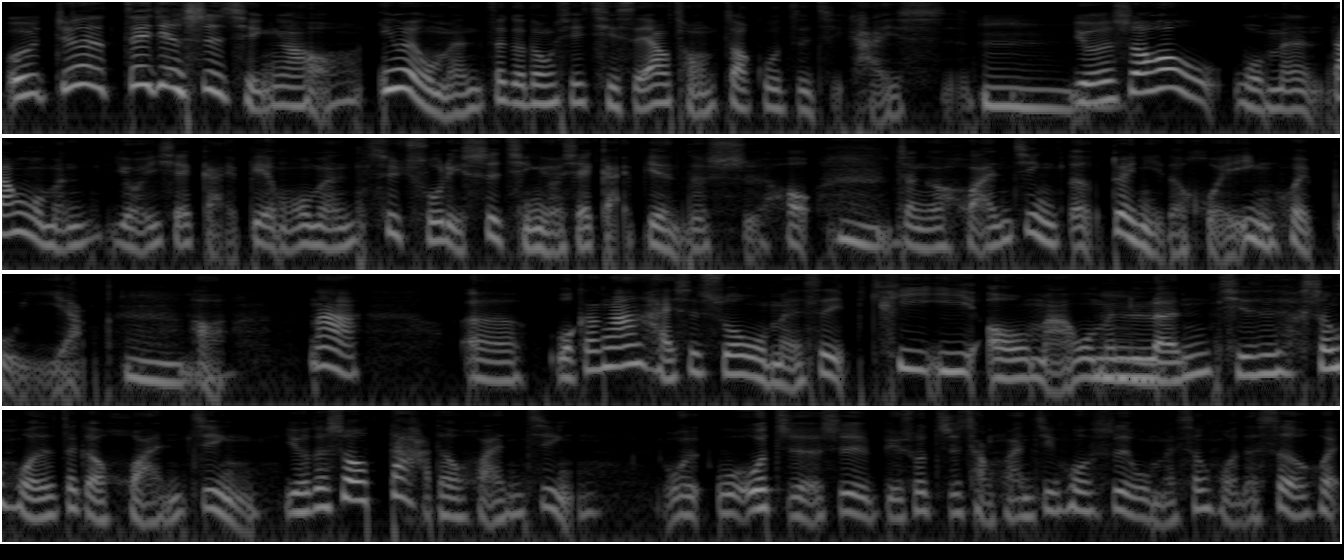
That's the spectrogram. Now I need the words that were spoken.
我觉得这件事情哦，因为我们这个东西其实要从照顾自己开始。嗯，有的时候，我们当我们有一些改变，我们去处理事情有一些改变的时候，嗯整个环境的对你的回应会不一样。嗯好那呃，我刚刚还是说我们是 PEO 嘛，我们嗯人其实生活的这个环境，有的时候大的环境我我我指的是，比如说职场环境，或是我们生活的社会，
